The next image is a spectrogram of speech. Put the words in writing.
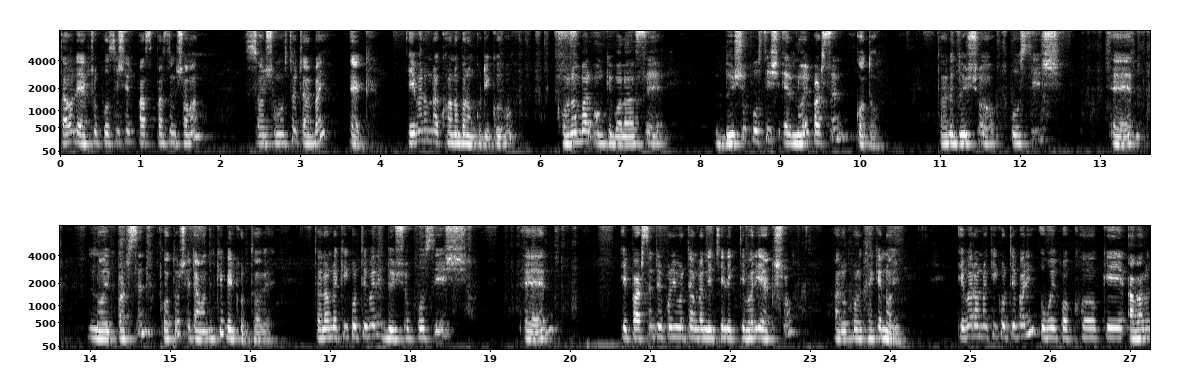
তাহলে একশো পঁচিশের পাঁচ পার্সেন্ট সমান ছয় সমস্ত চার বাই এক। এবার আমরা খ নম্বর অঙ্কটি করব। খ নম্বর অঙ্কে বলা আছে দুইশো পঁচিশ এর নয় পার্সেন্ট কত? তাহলে দুইশো পঁচিশ এর নয় পার্সেন্ট কত সেটা আমাদেরকে বের করতে হবে। তাহলে আমরা কি করতে পারি? দুইশো পঁচিশ এর এই পার্সেন্টের পরিবর্তে আমরা নিচে লিখতে পারি একশো আর উপরে থাকে নয়। এবার আমরা কি করতে পারি? উভয় পক্ষকে আবারও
